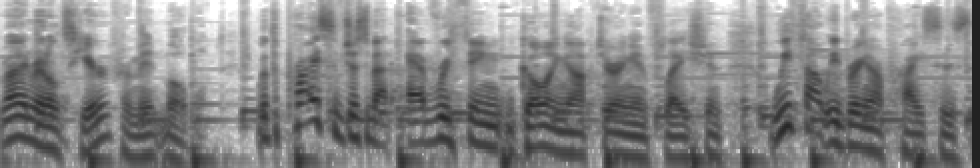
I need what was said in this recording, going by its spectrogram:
Ryan Reynolds here from Mint Mobile. With the price of just about everything going up during inflation, we thought we'd bring our prices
